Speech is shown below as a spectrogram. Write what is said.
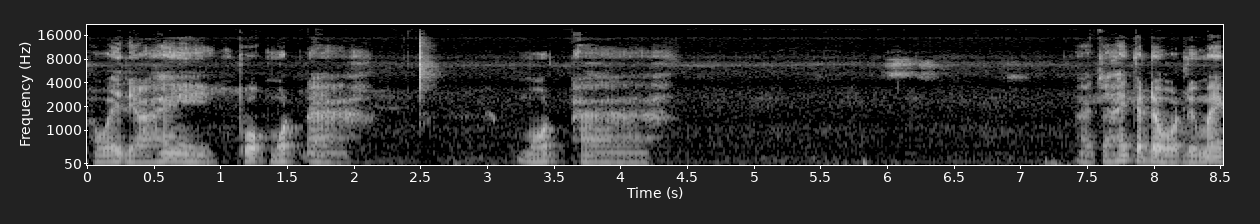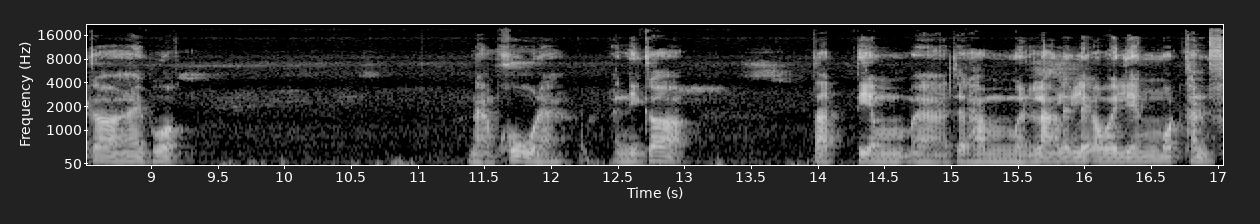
เอาไว้เดี๋ยวให้พวกมดอ่ามดอ่า อาจจะให้กระโดดหรือไม่ก็ให้พวกหนามคู่นะ อันนี้ก็ตัดเตรียมอ่าจะทำเหมือนรังเล็ก ๆ เอาไว้เลี้ยงมดคันไฟ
